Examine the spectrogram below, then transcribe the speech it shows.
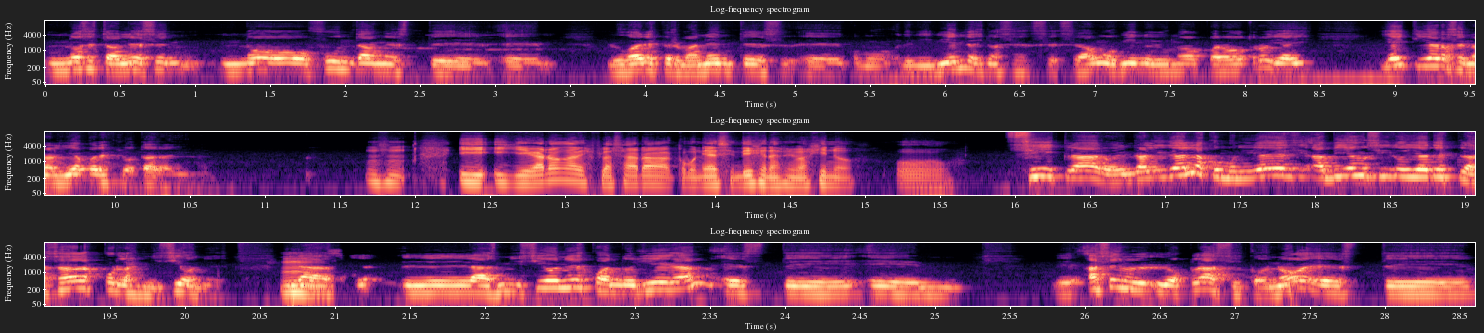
¿no? Se establecen, no fundan este, eh, lugares permanentes como de vivienda, sino se, se, van moviendo de un lado para otro y hay, y hay tierras en realidad para explotar ahí. ¿Y, llegaron a desplazar a comunidades indígenas, me imagino? O... Sí, claro. En realidad las comunidades habían sido ya desplazadas por las misiones. Mm. Las, las, misiones cuando llegan este, em, eh, hacen lo clásico, ¿no? Este,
